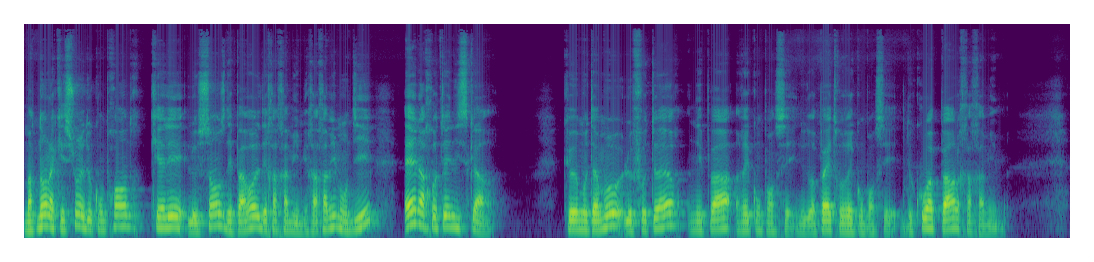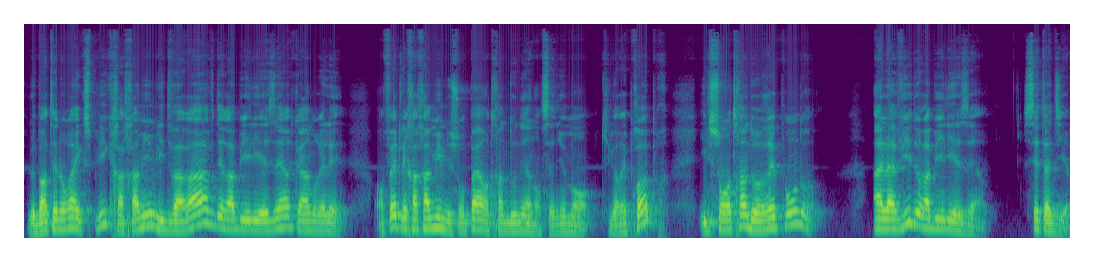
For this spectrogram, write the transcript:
Maintenant, la question est de comprendre quel est le sens des paroles des Chachamim. Les Chachamim ont dit En achote niskar que mot le fauteur n'est pas récompensé, ne doit pas être récompensé. De quoi parle Chachamim? Le Barthénora explique Chachamim lidvarav de Rabbi Eliezer ka'amrele. En fait, les Chachamim ne sont pas en train de donner un enseignement qui leur est propre, ils sont en train de répondre à l'avis de Rabbi Eliezer. C'est-à-dire,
